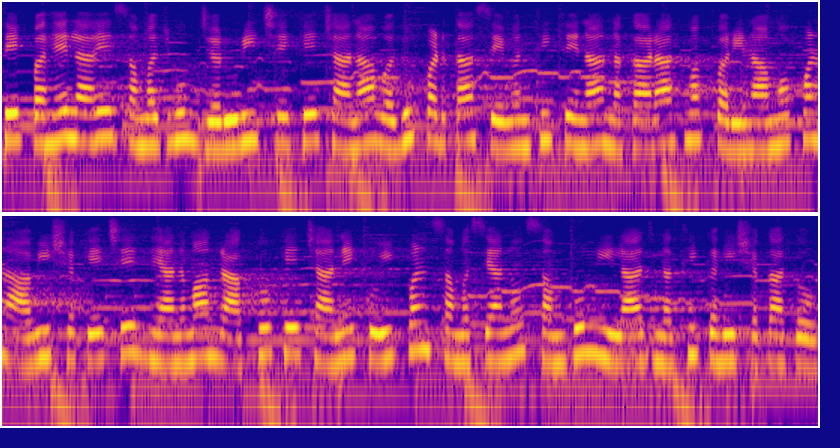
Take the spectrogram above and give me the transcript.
તે પહેલા એ સમજવું જરૂરી છે કે ચાના વધુ પડતા સેવનથી તેના નકારાત્મક પરિણામો પણ આવી શકે છે. ધ્યાનમાં રાખો કે ચાને કોઈ પણ સમસ્યાનો સંપૂર્ણ ઇલાજ નથી કહી શકાતો.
